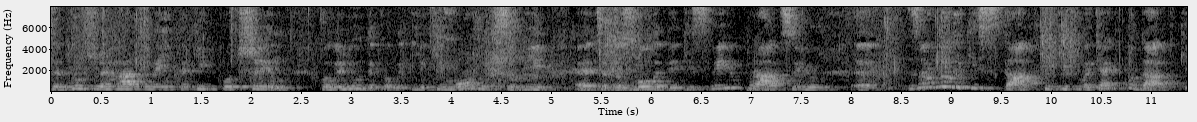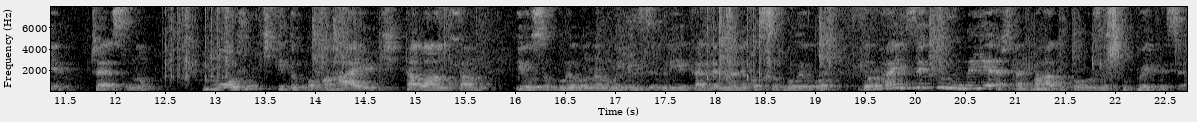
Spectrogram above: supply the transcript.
це дуже гарний такий почин, коли люди, коли, які можуть собі е, це дозволити, які своєю працею е, заробили якісь статки, які платять податки чесно, можуть і допомагають талантам, і особливо на моїй землі, яка для мене особливо дорога, і за яку не є аж так багато кому заступитися.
